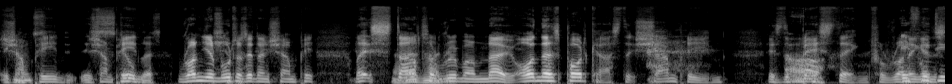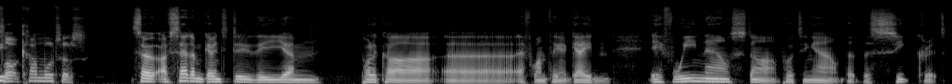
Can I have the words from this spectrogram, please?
Champagne, champagne. Run your motors in on champagne. Let's start there's a rumor now on this podcast that champagne is the Oh, best thing for running in do- slot car motors. So I've said I'm going to do the um, Policar uh, F1 thing at Gaydon. If we now start putting out that the secret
